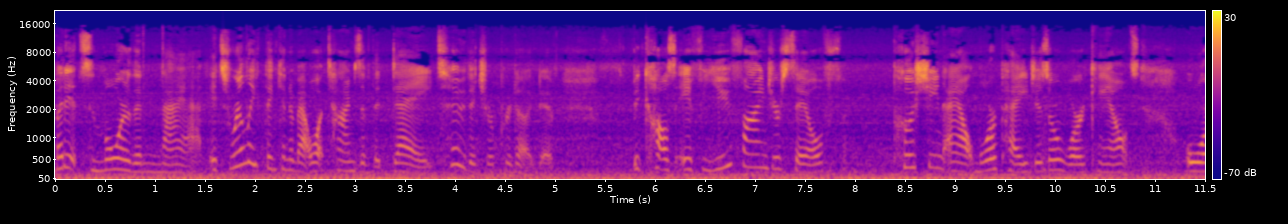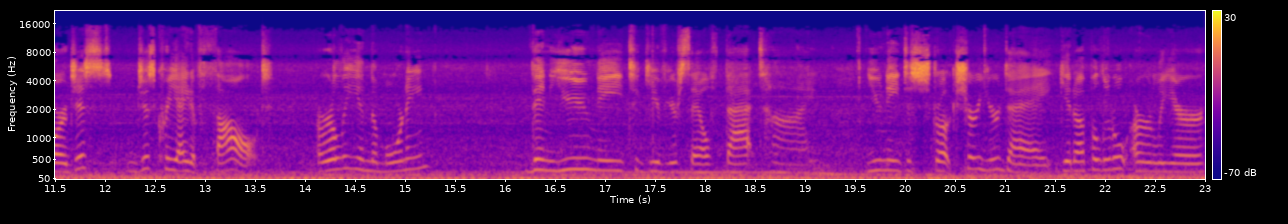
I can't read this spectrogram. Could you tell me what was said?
But it's more than that. It's really thinking about what times of the day, too, that you're productive. Because if you find yourself pushing out more pages or word counts or just just creative thought early in the morning, then you need to give yourself that time. You need to structure your day, get up a little earlier.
